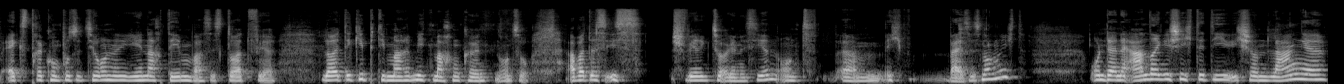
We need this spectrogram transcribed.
extra Kompositionen, je nachdem, was es dort für Leute gibt, die mitmachen könnten und so. Aber das ist schwierig zu organisieren und ähm, ich weiß es noch nicht. Und eine andere Geschichte, die ich schon lange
